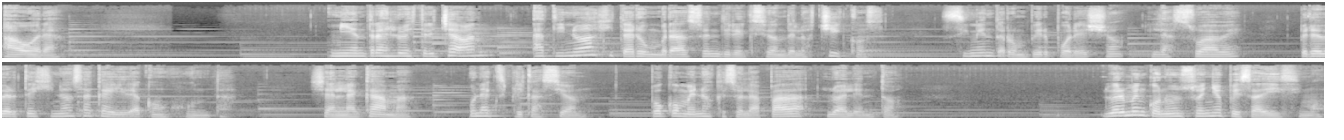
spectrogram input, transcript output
Ahora. Mientras lo estrechaban, atinó a agitar un brazo en dirección de los chicos, sin interrumpir por ello la suave pero vertiginosa caída conjunta. Ya en la cama, una explicación, poco menos que solapada, lo alentó. Duermen con un sueño pesadísimo,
